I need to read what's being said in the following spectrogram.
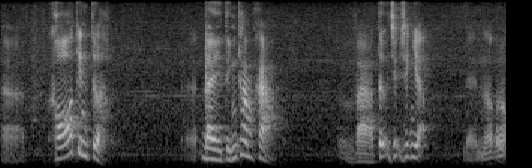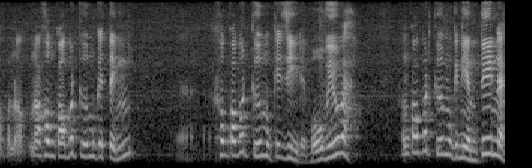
à, khó tin tưởng đầy tính tham khảo và tự chịu trách nhiệm. Để nó nó nó nó không có bất cứ một cái tính uh, không có bất cứ một cái gì để bố víu vào, không có bất cứ một cái niềm tin nào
